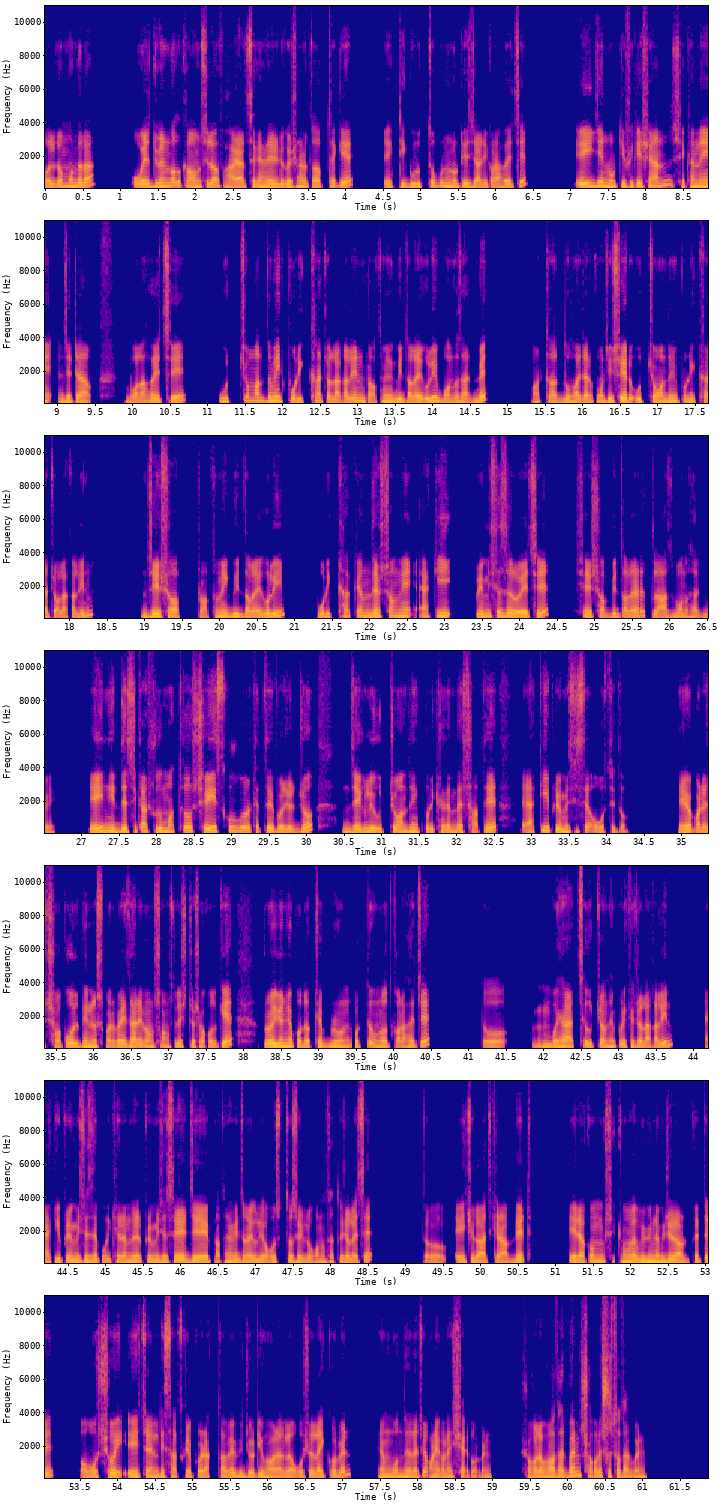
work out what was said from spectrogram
Welcome বন্ধুরা। West Bengal council of higher secondary এডুকেশনের তরফ থেকে একটি গুরুত্বপূর্ণ নোটিশ জারি করা হয়েছে। এই যে নোটিফিকেশান, সেখানে যেটা বলা হয়েছে, উচ্চ মাধ্যমিক পরীক্ষা চলাকালীন প্রাথমিক বিদ্যালয়গুলি বন্ধ থাকবে। অর্থাৎ দু হাজার পঁচিশের উচ্চ মাধ্যমিক পরীক্ষা চলাকালীন যেসব প্রাথমিক বিদ্যালয়গুলি পরীক্ষা কেন্দ্রের সঙ্গে একই প্রেমিসেসে রয়েছে সেই সব বিদ্যালয়ের ক্লাস বন্ধ থাকবে। এই নির্দেশিকা শুধুমাত্র সেই স্কুলগুলোর ক্ষেত্রে প্রযোজ্য, যেগুলি উচ্চ মাধ্যমিক পরীক্ষা কেন্দ্রের সাথে একই প্রেমিসিসে অবস্থিত। এ ব্যাপারে সকল ভেন্যু সুপারভাইজার এবং সংশ্লিষ্ট সকলকে প্রয়োজনীয় পদক্ষেপ গ্রহণ করতে অনুরোধ করা হয়েছে। তো বোঝা যাচ্ছে উচ্চ মাধ্যমিক পরীক্ষা চলাকালীন একই প্রেমিসেসে পরীক্ষা কেন্দ্রের প্রেমিসেসে যে প্রাথমিক বিদ্যালয়গুলি অবস্থিত সেগুলো বন্ধ থাকতে চলেছে। তো, এই ছিল আজকের আপডেট এরকম শিক্ষামূলক বিভিন্ন ভিডিওর আপডেট অবশ্যই এই চ্যানেলটি সাবস্ক্রাইব করে রাখতে হবে। ভিডিওটি ভালো লাগলে অবশ্যই লাইক করবেন এবং বন্ধুদের কাছে অনেক অনেক শেয়ার করবেন। সকলে ভালো থাকবেন, সকলে সুস্থ থাকবেন।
